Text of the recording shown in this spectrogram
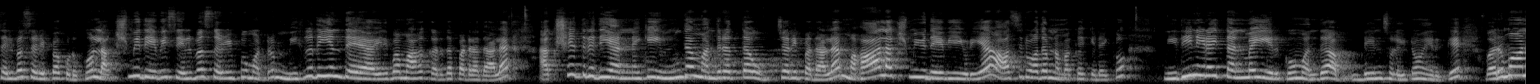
செல்வ செழிப்பை கொடுக்கும். லக்ஷ்மி தேவி செல்வ செழிப்பு மற்றும் மிகுதியின் தே தெய்வமாக கருதப்படுறதால அக்ஷய திருதி அன்னைக்கு இந்த மந்திரத்தை உச்சரிப்பதால மகாலட்சுமி தேவியுடைய ஆசிர்வாதம் நமக்கு கிடைக்கும். நிதிநிலைத்தன்மை இருக்கும் வந்து அப்படின்னு சொல்லிட்டும் இருக்கு. வருமான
